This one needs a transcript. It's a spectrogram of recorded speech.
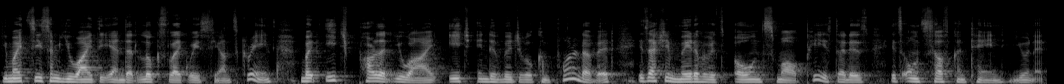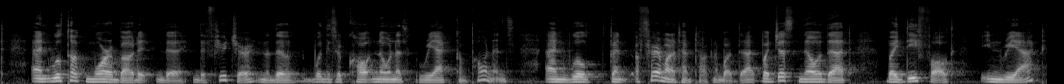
you might see some UI at the end that looks like what you see on screen, but each part of that UI, each individual component of it is actually made up of its own small piece that is its own self-contained unit. And we'll talk more about it in the in the future. You know, the what these are called known as React components, and we'll spend a fair amount of time talking about that. But just know that by default in React,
